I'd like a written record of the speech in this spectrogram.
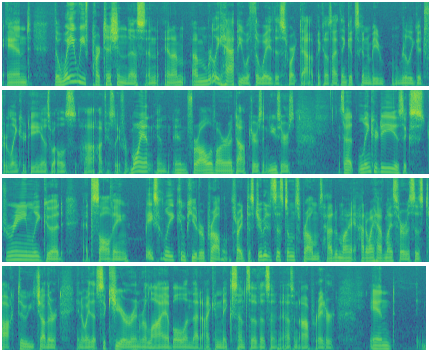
And the way we've partitioned this, and, and I'm, I'm really happy with the way this worked out because I think it's going to be really good for Linkerd as well as uh, obviously for Buoyant and, and for all of our adopters and users, is that Linkerd is extremely good at solving basically computer problems, right? Distributed systems problems. How do my how do I have my services talk to each other in a way that's secure and reliable and that I can make sense of as an as an operator? And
